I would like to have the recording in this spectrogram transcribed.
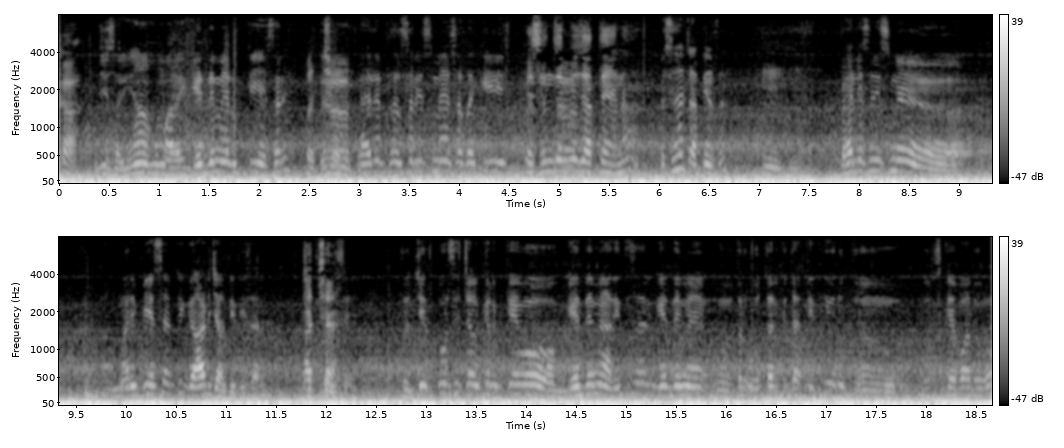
ढाका? जी सर यहाँ हमारे गेदे में रुकती है सर। अच्छा। पहले तो सर इसमें ऐसा था कि पैसेंजर भी जाते हैं ना? पैसेंजर जाते हैं सर। हम्म, हम्म। पहले सर इसमें हमारी बीएसएफ की गाड़ी चलती थी सर। अच्छा। से। तो जितपुर से चल करके वो गेदे में आती थी सर। गेदे में उतर उतर के जाती थी और उसके बाद वो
